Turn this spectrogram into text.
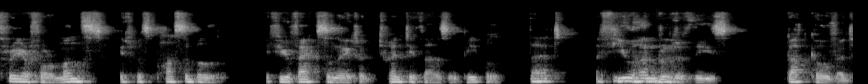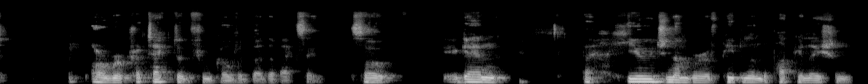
three or four months, it was possible, if you vaccinated 20,000 people, that a few hundred of these got COVID or were protected from COVID by the vaccine. So, again, a huge number of people in the population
